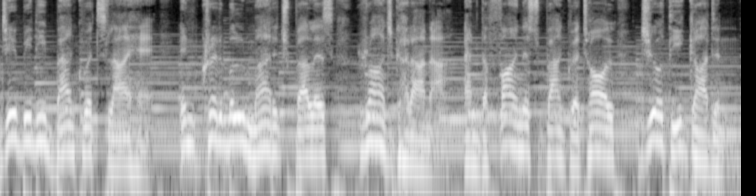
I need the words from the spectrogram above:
JBD Banquets lie हैं incredible marriage palace Rajgharana and the finest banquet hall Jyoti Garden.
